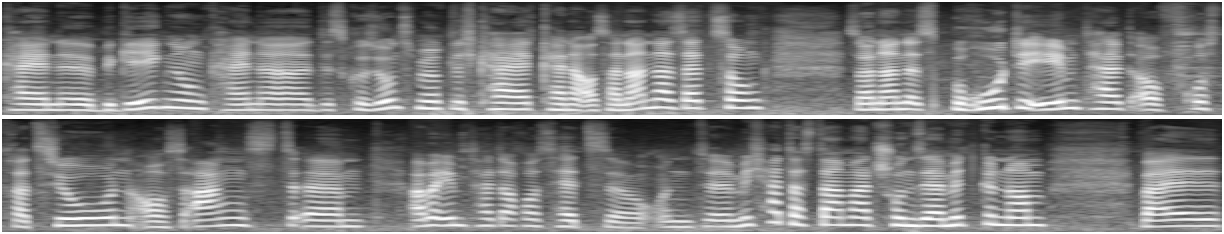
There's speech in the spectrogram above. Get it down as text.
keine Begegnung, keine Diskussionsmöglichkeit, keine Auseinandersetzung, sondern es beruhte eben halt auf Frustration, aus Angst, ähm, aber eben halt auch aus Hetze. Und äh, mich hat das damals schon sehr mitgenommen, weil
